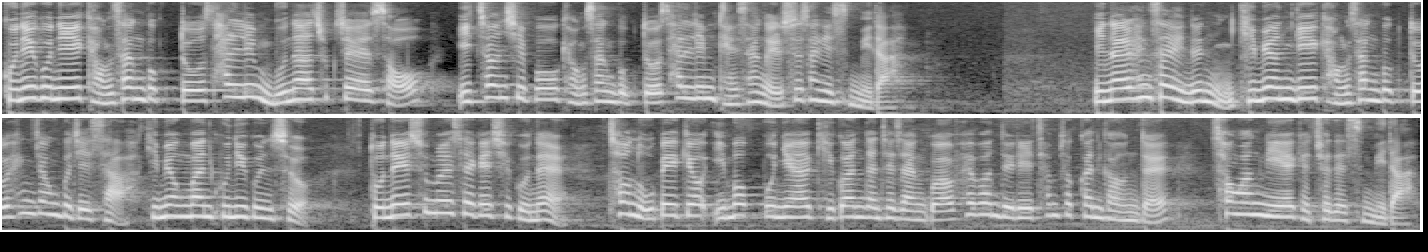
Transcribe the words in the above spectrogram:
군의군이 경상북도 산림문화축제에서 2015 경상북도 산림대상을 수상했습니다. 이날 행사에는 김현기 경상북도 행정부지사, 김영만 군의군수, 도내 23개 시군에 1,500여 임업 분야 기관단체장과 회원들이 참석한 가운데 성황리에 개최됐습니다.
